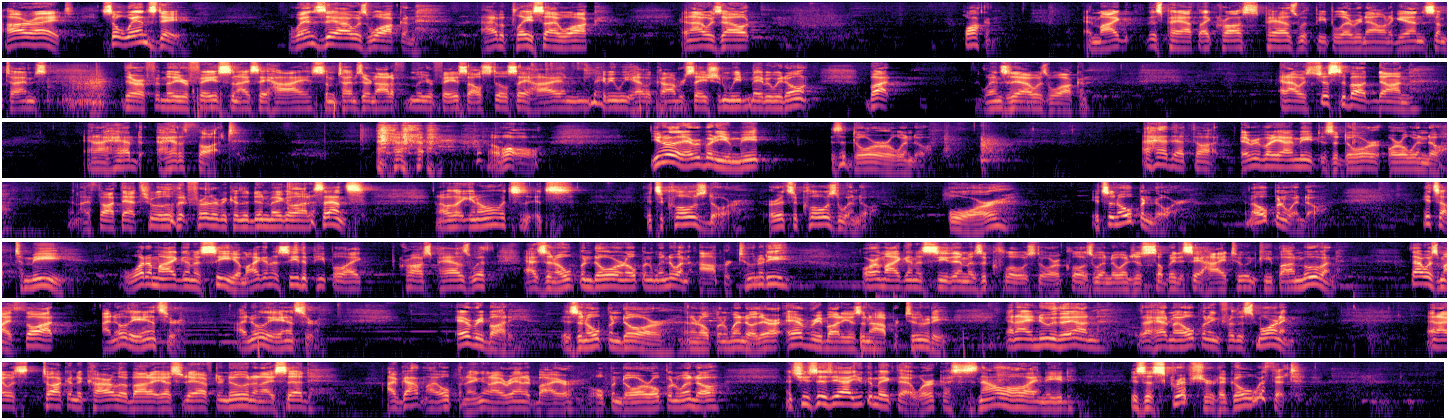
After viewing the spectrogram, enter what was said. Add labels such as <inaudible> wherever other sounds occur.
All right. So Wednesday, Wednesday I was walking. I have a place I walk, and I was out walking. And my this path, I cross paths with people every now and again. Sometimes they're a familiar face and I say hi. Sometimes they're not a familiar face. I'll still say hi and maybe we have a conversation. We maybe we don't. But Wednesday I was walking. And I was just about done and I had I had a thought. <laughs> oh. You know that everybody you meet is a door or a window. I had that thought. Everybody I meet is a door or a window. And I thought that through a little bit further because it didn't make a lot of sense. And I was like, you know, it's, it's, it's a closed door, or it's a closed window, or it's an open door, an open window. It's up to me. What am I going to see? Am I going to see the people I cross paths with as an open door, an open window, an opportunity? Or am I going to see them as a closed door, a closed window, and just somebody to say hi to and keep on moving? That was my thought. I know the answer. I know the answer. Everybody is an open door and an open window. There are everybody is an opportunity. And I knew then that I had my opening for this morning. And I was talking to Carla about it yesterday afternoon, and I said, I've got my opening, and I ran it by her open door, open window. And she says, Yeah, you can make that work. I says, Now all I need is a scripture to go with it.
